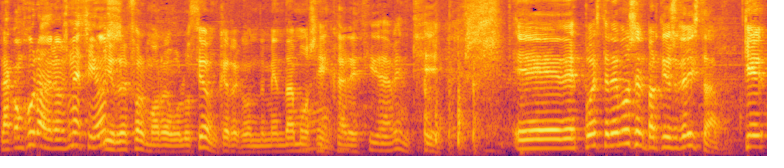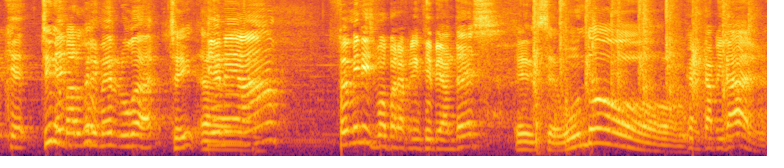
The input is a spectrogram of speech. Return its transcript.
La conjura de los necios. y Reforma o Revolución, que recomendamos encarecidamente. Eh, después tenemos el Partido Socialista, que, que sin en embargo, primer lugar Sí, tiene ah. a Feminismo para principiantes. en segundo, El capital.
